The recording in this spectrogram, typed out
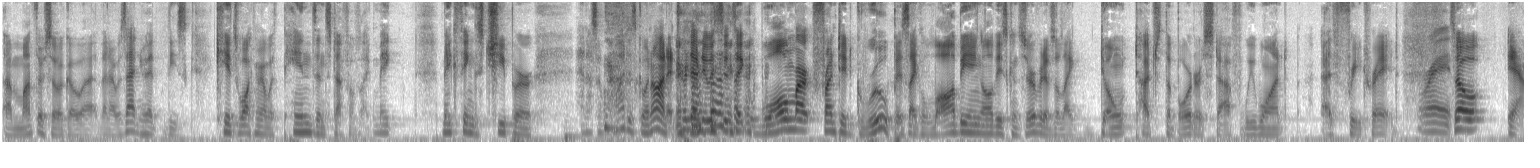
a month or so ago uh, that I was at, and you had these kids walking around with pins and stuff of like, make make things cheaper. And I was like, what is going on? It turned out it was this like Walmart fronted group is like lobbying all these conservatives of like, don't touch the border stuff. We want a free trade. Right. So yeah.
